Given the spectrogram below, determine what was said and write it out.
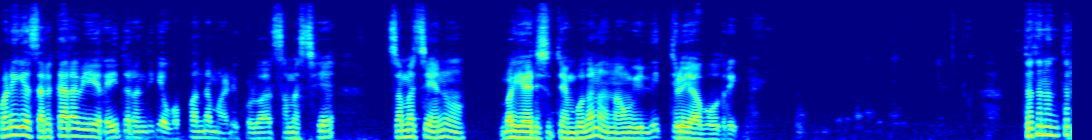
ಕೊನೆಗೆ ಸರ್ಕಾರವೇ ರೈತರೊಂದಿಗೆ ಒಪ್ಪಂದ ಮಾಡಿಕೊಳ್ಳುವ ಸಮಸ್ಯೆ, ಸಮಸ್ಯೆಯನ್ನು ಬಗೆಹರಿಸುತ್ತೆ ಎಂಬುದನ್ನು ನಾವು ಇಲ್ಲಿ ತಿಳಿಯಬಹುದ್ರಿ. ತದನಂತರ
